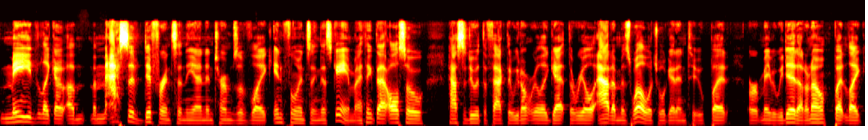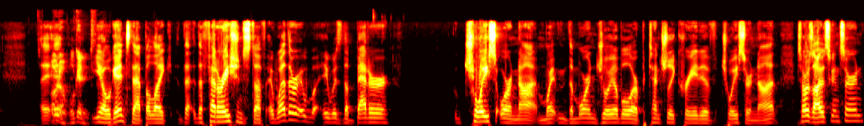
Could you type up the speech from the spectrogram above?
made like a, a, a, massive difference in the end in terms of like influencing this game. And I think that also has to do with the fact that we don't really get the real Adam as well, which we'll get into. But or maybe we did, I don't know. But like, uh, oh no, we'll get into you know we'll get into that. But like the the Federation stuff, whether it, it was the better choice or not, the more enjoyable or potentially creative choice or not. As far as I was concerned,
